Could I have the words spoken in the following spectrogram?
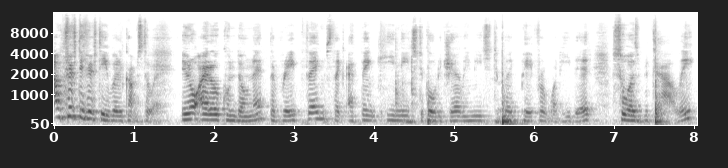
I'm 50-50 when it comes to it. You know, I don't condone it. The rape things, like I think he needs to go to jail. He needs to like pay for what he did. So as Batali,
